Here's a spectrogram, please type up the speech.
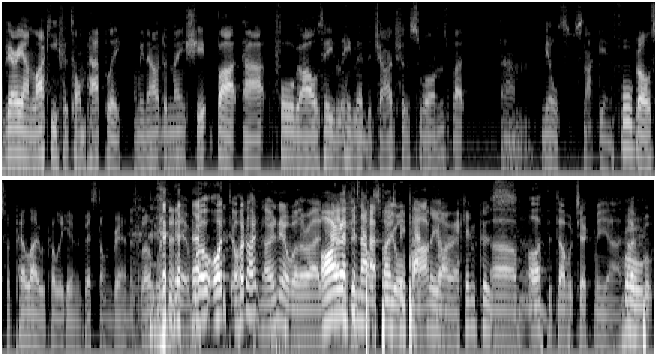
very unlucky for Tom Papley. I mean, no, it didn't mean shit, but uh, four goals. He he led the charge for the Swans, but um, Mills snuck in. Four goals for Pele would probably get him a best on ground as well. yeah, well, I, I don't know now whether I. I reckon as that was Papley supposed to be Papley. Parker. I reckon because Um, I'll have to double check my uh, Well, notebook.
